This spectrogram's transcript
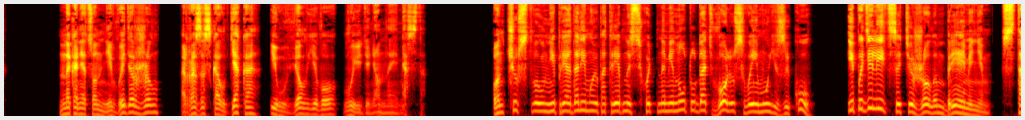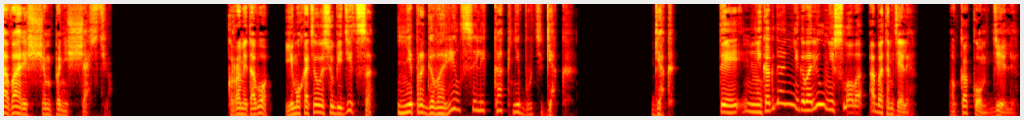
Наконец он не выдержал, разыскал Гека и увел его в уединенное место. Он чувствовал непреодолимую потребность хоть на минуту дать волю своему языку и поделиться тяжелым бременем с товарищем по несчастью. Кроме того, ему хотелось убедиться, не проговорился ли как-нибудь Гек. Гек, ты никогда не говорил ни слова об этом деле? О каком деле?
